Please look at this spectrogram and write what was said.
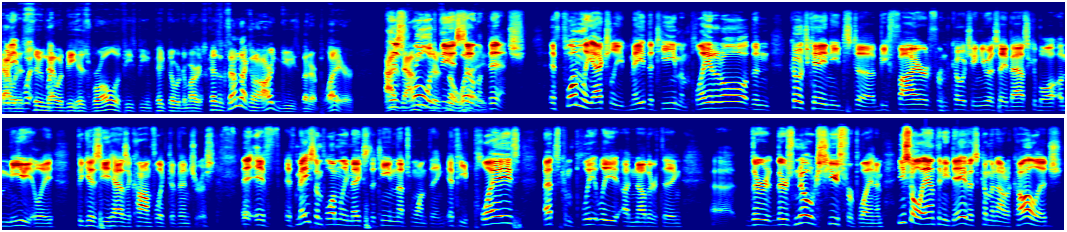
I would, would assume what, that would be his role if he's being picked over Demarcus Cousins. Because I'm not going to argue he's a better player. His I, role would be no sit on the bench if Plumlee actually made the team and played at all, then Coach K needs to be fired from coaching USA basketball immediately because he has a conflict of interest. If if Mason Plumlee makes the team, that's one thing. If he plays, that's completely another thing. Uh, there there's no excuse for playing him. You saw Anthony Davis coming out of college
